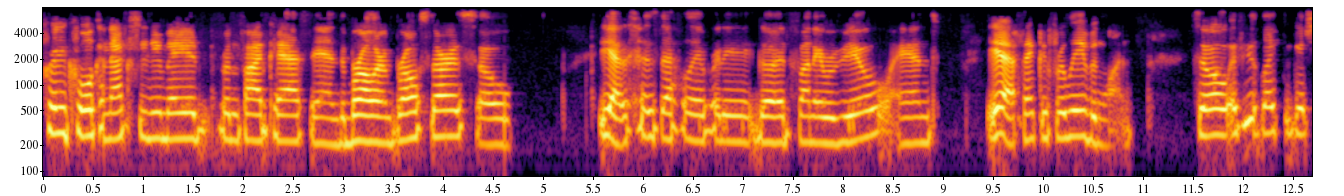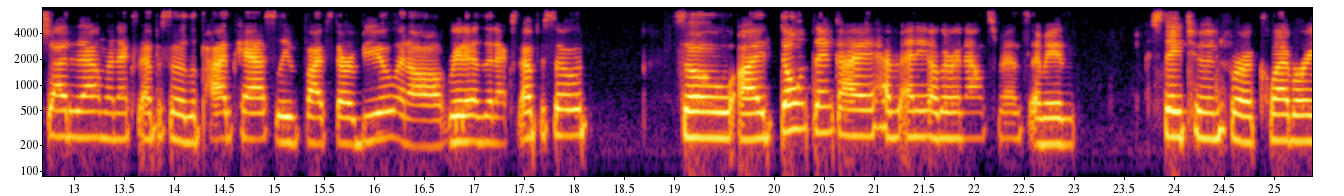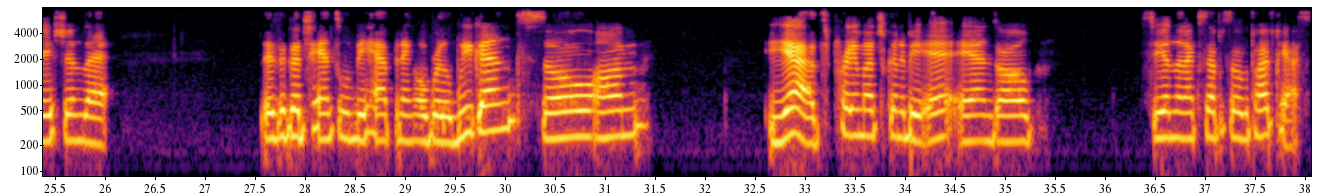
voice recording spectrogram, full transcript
pretty cool connection you made for the podcast and the Brawler and Brawl Stars. So, yeah, this is definitely a pretty good, funny review. And, yeah, thank you for leaving one. So, if you'd like to get shouted out in the next episode of the podcast, leave a five star review and I'll read it in the next episode. So, I don't think I have any other announcements. I mean, stay tuned for a collaboration that there's a good chance will be happening over the weekend. So, um, yeah, it's pretty much going to be it, and I'll see you in the next episode of the podcast.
